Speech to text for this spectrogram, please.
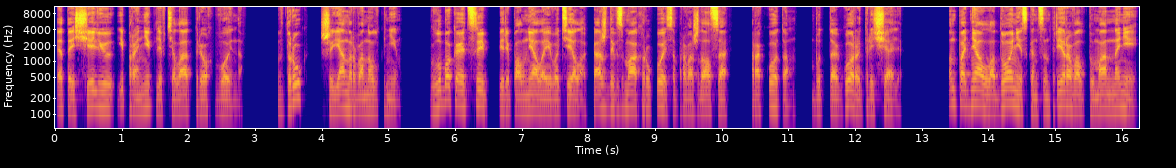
этой щелью и проникли в тела трех воинов. Вдруг Шиян рванул к ним. Глубокая цепь переполняла его тело, каждый взмах рукой сопровождался ракотом, будто горы трещали. Он поднял ладони сконцентрировал туман на ней.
